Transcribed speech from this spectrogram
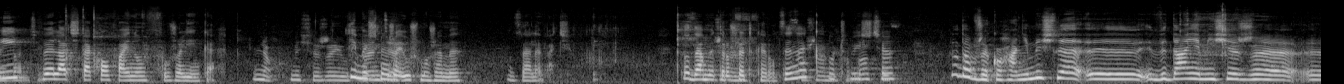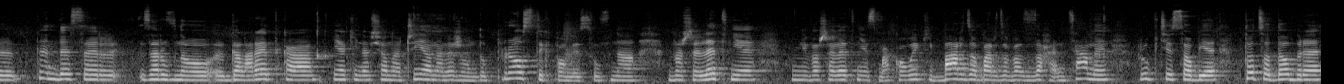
i wylać taką fajną frużelinkę. No, myślę, że już I będzie myślę, że już możemy zalewać. Dodamy troszeczkę rodzynek, oczywiście. owoców. No dobrze, kochani, myślę, y, wydaje mi się, że y, ten deser, zarówno galaretka, jak i nasiona chia należą do prostych pomysłów na Wasze letnie, wasze letnie smakołyki. Bardzo, bardzo Was zachęcamy. Róbcie sobie to, co dobre,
